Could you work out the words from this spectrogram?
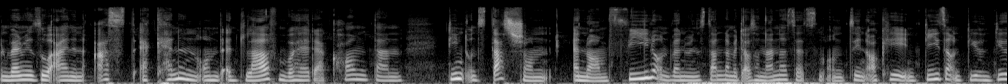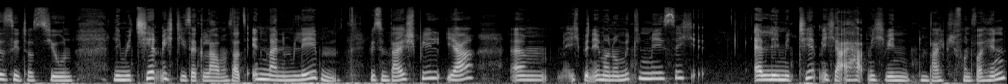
Und wenn wir so einen Ast erkennen und entlarven, woher der kommt, dann dient uns das schon enorm viel. Und wenn wir uns dann damit auseinandersetzen und sehen, okay, in dieser und dieser und dieser Situation limitiert mich dieser Glaubenssatz in meinem Leben. Wie zum Beispiel, ja, ähm, ich bin immer nur mittelmäßig, er limitiert mich ja, er hat mich, wie in dem Beispiel von vorhin,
